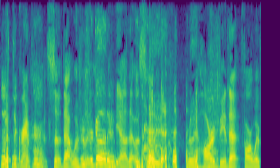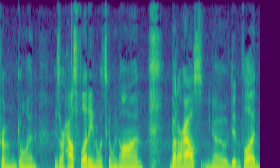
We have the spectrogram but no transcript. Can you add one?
with the grandparents. So that was We really forgot him. Yeah, that was really really hard being that far away from him. Going, is our house flooding? What's going on? But our house, you know, didn't flood.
